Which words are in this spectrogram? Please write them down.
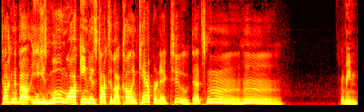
Talking about he's moonwalking his talks about Colin Kaepernick too. That's hmm hmm. I mean,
